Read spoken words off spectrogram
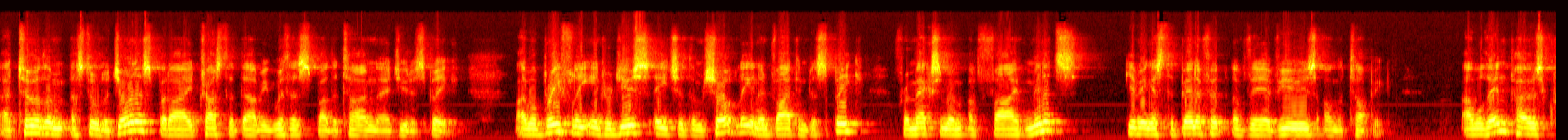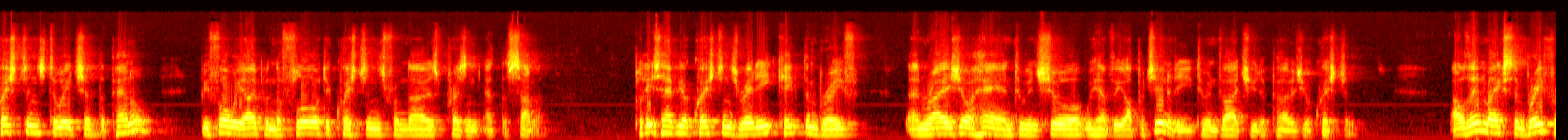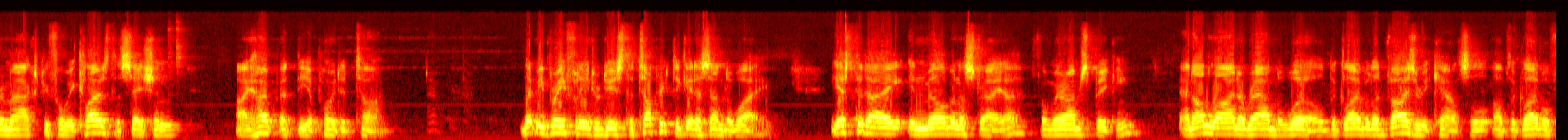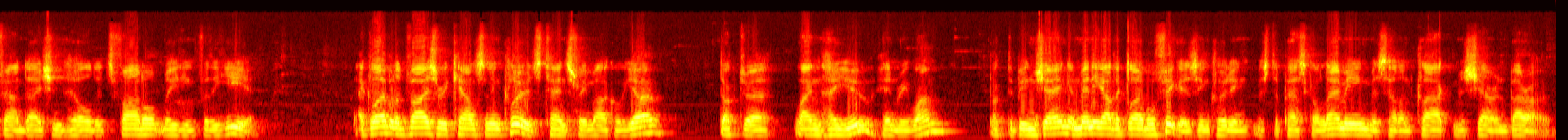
uh, two of them are still to join us, but I trust that they'll be with us by the time they're due to speak. I will briefly introduce each of them shortly and invite them to speak for a maximum of five minutes, giving us the benefit of their views on the topic. I will then pose questions to each of the panel before we open the floor to questions from those present at the summit. Please have your questions ready, keep them brief, and raise your hand to ensure we have the opportunity to invite you to pose your question. I'll then make some brief remarks before we close the session, I hope at the appointed time. Let me briefly introduce the topic to get us underway. Yesterday in Melbourne, Australia, from where I'm speaking, and online around the world, the Global Advisory Council of the Global Foundation held its final meeting for the year. Our Global Advisory Council includes Tan Sri Michael Yeo, Dr. Wang Huiyao, Henry Wang, Dr. Bing Zhang, and many other global figures, including Mr. Pascal Lamy, Ms. Helen Clark, Ms. Sharon Burrow.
